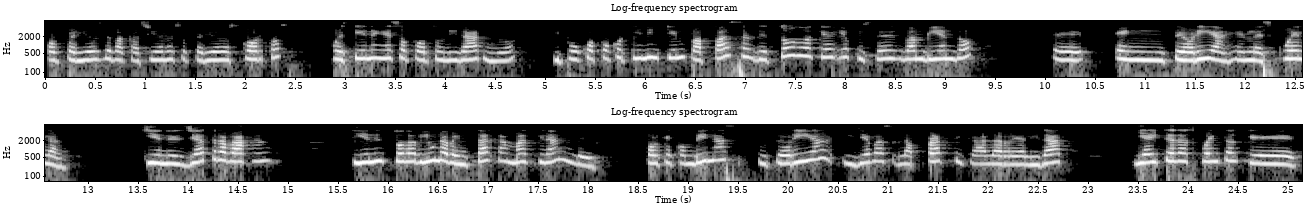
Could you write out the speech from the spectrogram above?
por periodos de vacaciones o periodos cortos, pues tienen esa oportunidad, ¿no? y poco a poco tienen que empaparse de todo aquello que ustedes van viendo eh, en teoría, en la escuela. Quienes ya trabajan tienen todavía una ventaja más grande, porque combinas tu teoría y llevas la práctica a la realidad. Y ahí te das cuenta que,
